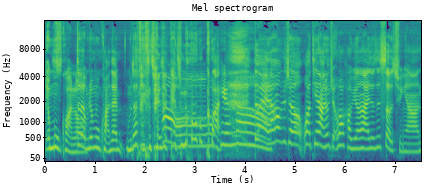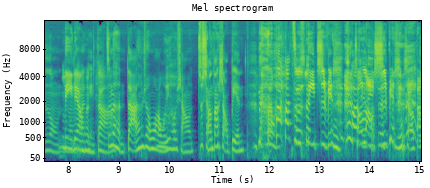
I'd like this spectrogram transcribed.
要募款了，对，我们就募款在我们在粉丝团上开始募哦款。天哪！对，然后我们就觉得哇天啊，就觉得哇靠，原来就是社群啊这种力量很大真的很大。他们觉得哇，我以后想要就想要当小编，就是励志变成从老师变成想要当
